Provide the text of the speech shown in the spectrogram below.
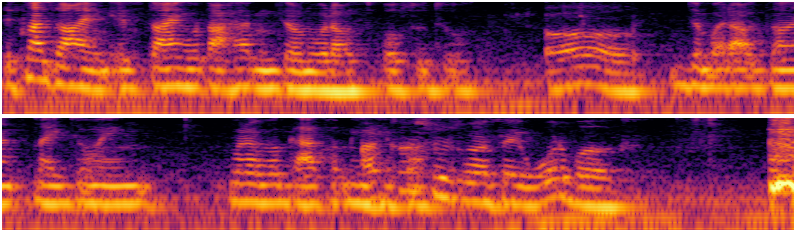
it's not dying. It's dying without having done what I was supposed to do. Oh, Done without done like doing whatever God put me I thought she was gonna say water bugs. she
